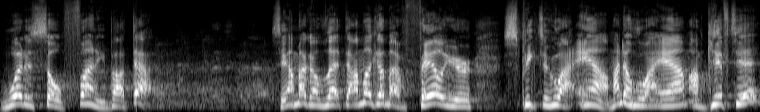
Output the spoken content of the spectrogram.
what is so funny about that? See, I'm not gonna let that, I'm not gonna let failure speak to who I am. I know who I am. I'm gifted,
